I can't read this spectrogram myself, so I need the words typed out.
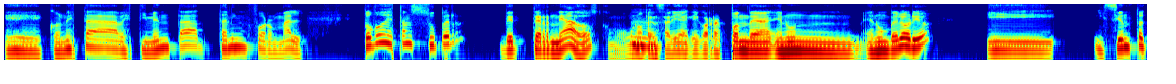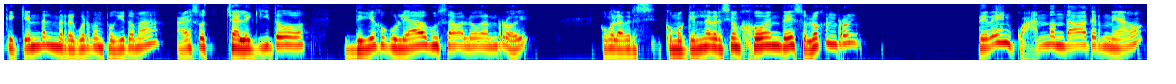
eh, con esta vestimenta tan informal. Todos están súper deterneados, como uno mm, pensaría que corresponde a- en un, en un velorio, y, y siento que Kendall me recuerda un poquito más a esos chalequitos de viejo culeado que usaba Logan Roy, como, la como que es la versión joven de eso. Logan Roy de vez en cuando andaba terneado,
